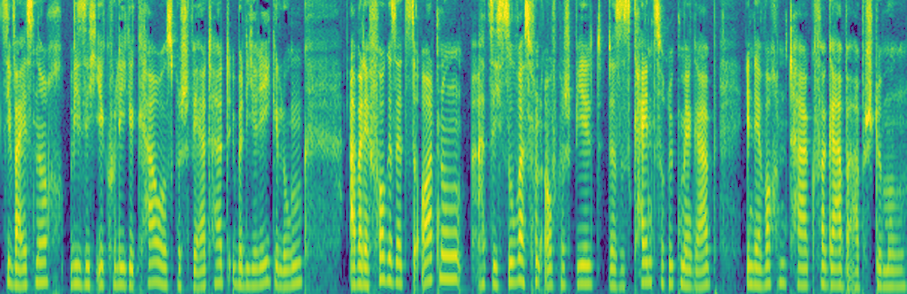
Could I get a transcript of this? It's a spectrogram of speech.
Sie weiß noch, wie sich ihr Kollege Chaos beschwert hat über die Regelung, aber der vorgesetzte Ordnung hat sich sowas von aufgespielt, dass es kein Zurück mehr gab in der Wochentag-Vergabeabstimmung.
